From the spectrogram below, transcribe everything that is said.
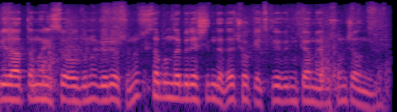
bir rahatlama hissi olduğunu görüyorsunuz. Sabunla birleştiğinde de çok etkili ve mükemmel bir sonuç alınıyor.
